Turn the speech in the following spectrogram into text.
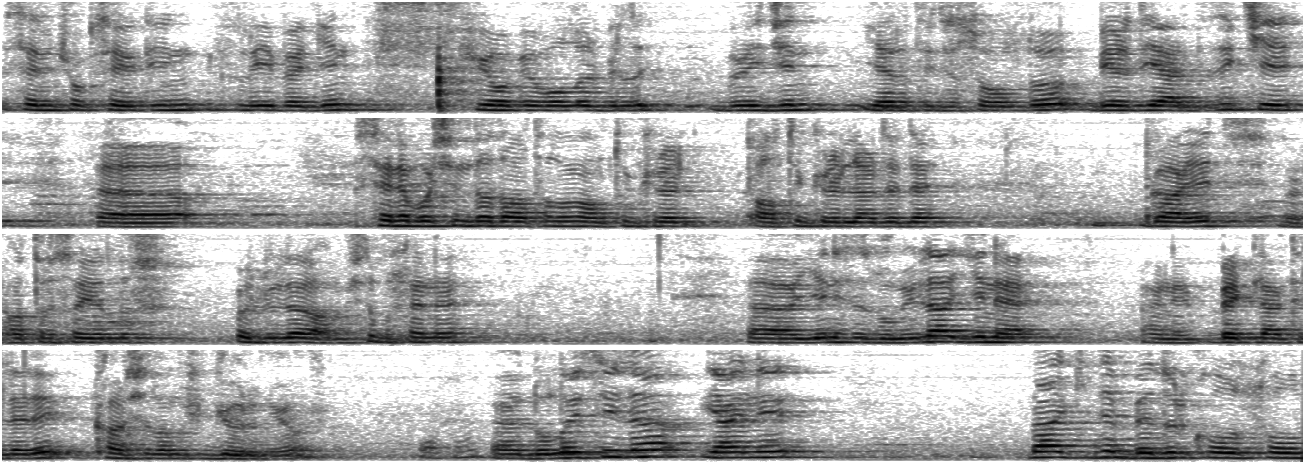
Senin çok sevdiğin Fleabag'in Phoebe Waller-Bridge'in yaratıcısı olduğu bir diğer dizi ki e, sene başında dağıtılan Altın Küre Altın Küreler'de de gayet böyle hatır sayılır ödüller almıştı. Bu sene e, yeni sezonuyla yine hani beklentileri karşılamış görünüyor. Hı hı. E, Dolayısıyla yani belki de Better Call Saul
